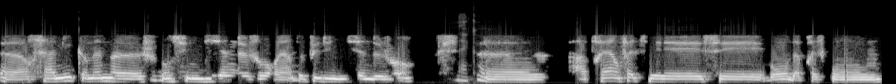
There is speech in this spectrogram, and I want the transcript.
alors ça a mis quand même, je pense, une dizaine de jours, et un peu plus d'une dizaine de jours. D'accord. après, en fait, c'est bon, d'après ce qu'on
